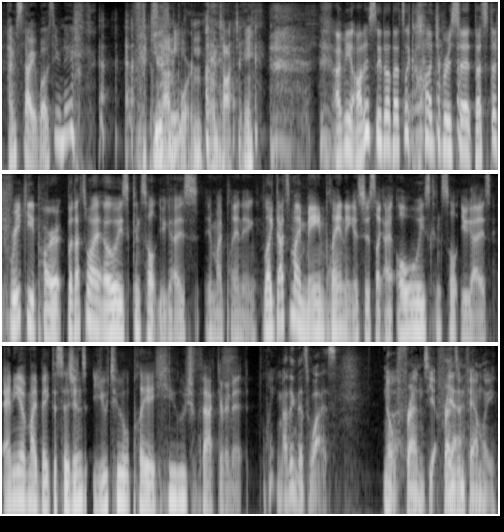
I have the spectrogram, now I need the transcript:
i'm sorry what was your name it's not me? important don't talk to me I mean, honestly though, that's like hundred percent. That's the freaky part. But that's why I always consult you guys in my planning. Like that's my main planning. It's just like I always consult you guys. Any of my big decisions, you two play a huge factor in it. Wait, I think that's wise. no friends yeah friends Yeah. and family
